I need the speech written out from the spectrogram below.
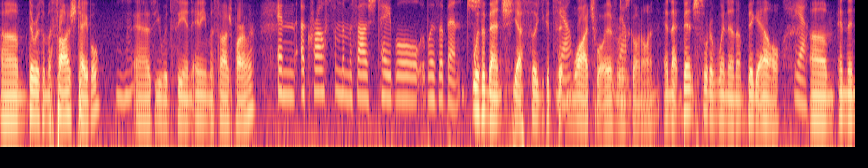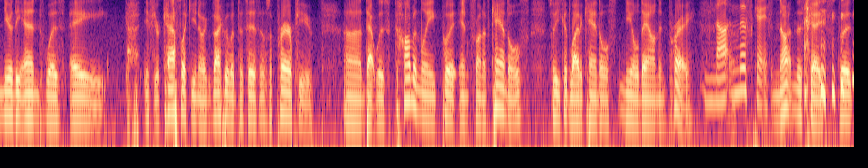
Um, there was a massage table, hmm as you would see in any massage parlor. And across from the massage table was a bench. was a bench, yes, so you could sit Yeah. and watch whatever Yeah. was going on. And that bench sort of went in a big L. Yeah. Um, and then near the end was a, if you're Catholic, you know exactly what this is. It was a prayer pew uh, that was commonly put in front of candles, so you could light a candle, kneel down, and pray. Not in this case. Not in this case, but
